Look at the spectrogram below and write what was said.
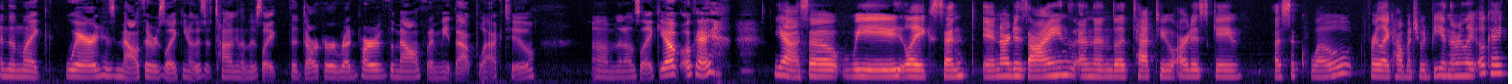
and then like where in his mouth there was like you know there's a tongue, and then there's like the darker red part of the mouth. I made that black too. Um, then I was like, "Yep, okay." Yeah, so we like sent in our designs and then the tattoo artist gave us a quote for like how much it would be and then we're like, okay.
